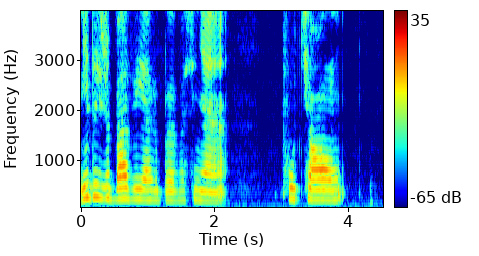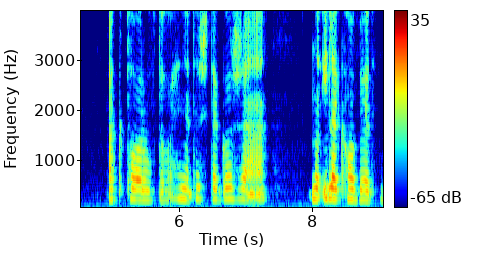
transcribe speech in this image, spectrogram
nie dość, że bawi jakby właśnie płcią aktorów, to właśnie też tego, że no ile kobiet po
